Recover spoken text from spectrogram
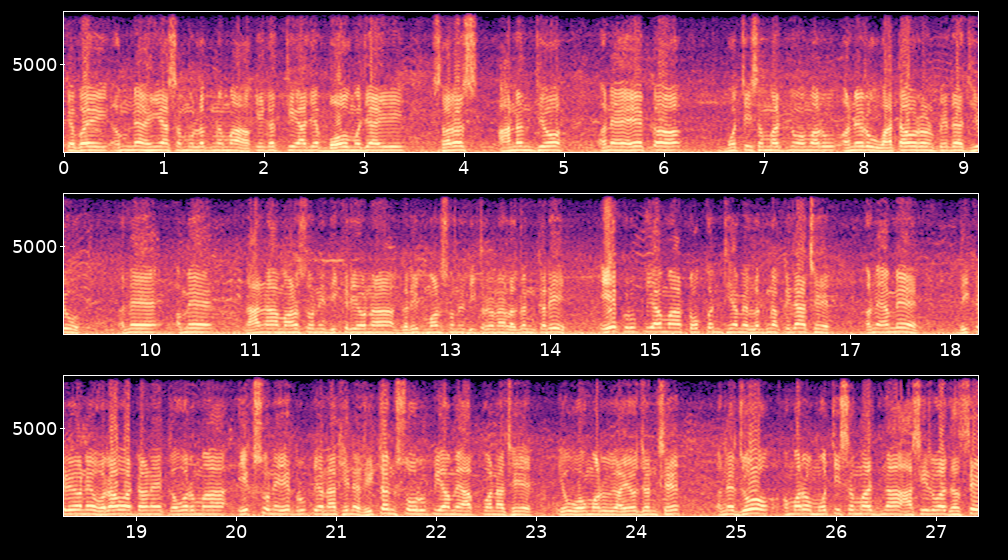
કે ભાઈ, અમને અહીંયા સમૂહ લગ્નમાં હકીકતથી આજે બહુ મજા આવી, સરસ આનંદ થયો અને એક મોચી સમાજનું અમારું અનેરું વાતાવરણ પેદા થયું અને અમે નાના માણસોની દીકરીઓના, ગરીબ માણસોની દીકરીઓના લગ્ન કરી એક રૂપિયામાં ટોકનથી અમે લગ્ન કર્યા છે અને અમે દીકરીઓને વરાવા ટાણે કવરમાં એકસો ને એક રૂપિયા નાખીને રિટર્ન સો રૂપિયા અમે આપવાના છે એવું અમારું આયોજન છે. અને જો અમારો મોચી સમાજના આશીર્વાદ હશે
